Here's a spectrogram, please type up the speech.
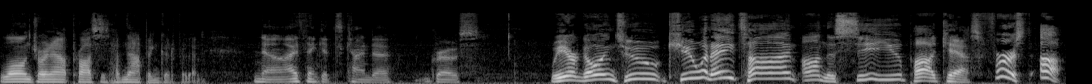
long drawn out process, have not been good for them. No, I think it's kind of gross. We are going to Q and A time on the CU podcast. First up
